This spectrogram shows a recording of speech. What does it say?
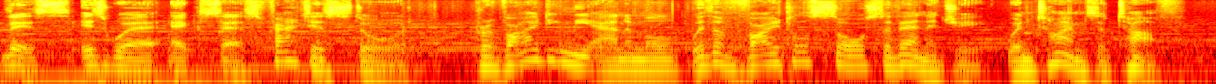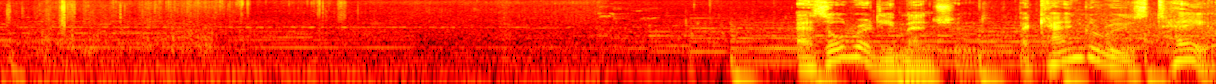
This is where excess fat is stored, providing the animal with a vital source of energy when times are tough. As already mentioned, a kangaroo's tail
